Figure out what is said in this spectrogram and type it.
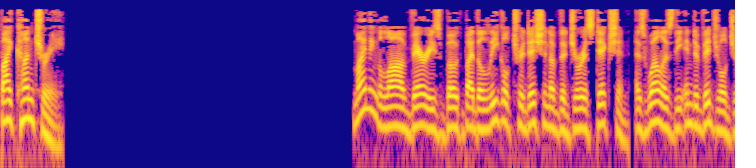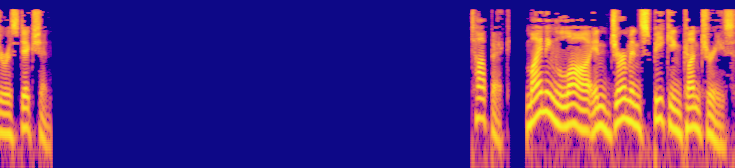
By country Mining law varies both by the legal tradition of the jurisdiction, as well as the individual jurisdiction. Mining law in German-speaking countries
